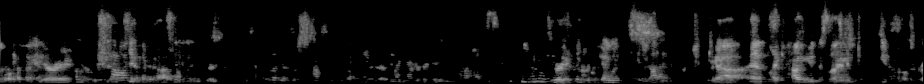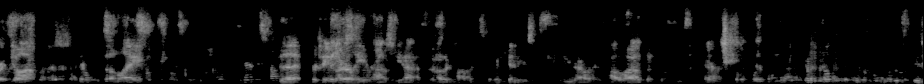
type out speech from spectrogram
sort of hearing. you know, Very. Yeah, and like how you design, you know, curriculum, the like. The particularly around CS and uh, other topics, so we can, you know, the. parents to work So this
